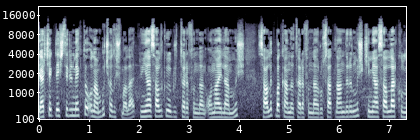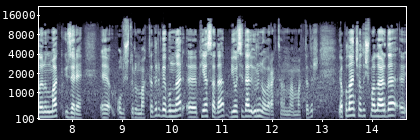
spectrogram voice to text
Gerçekleştirilmekte olan bu çalışmalar Dünya Sağlık Örgütü tarafından onaylanmış, Sağlık Bakanlığı tarafından ruhsatlandırılmış kimyasallar kullanılmak üzere e, oluşturulmaktadır ve bunlar e, piyasada biyosidal ürün olarak tanımlanmaktadır. Yapılan çalışmalarda e,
